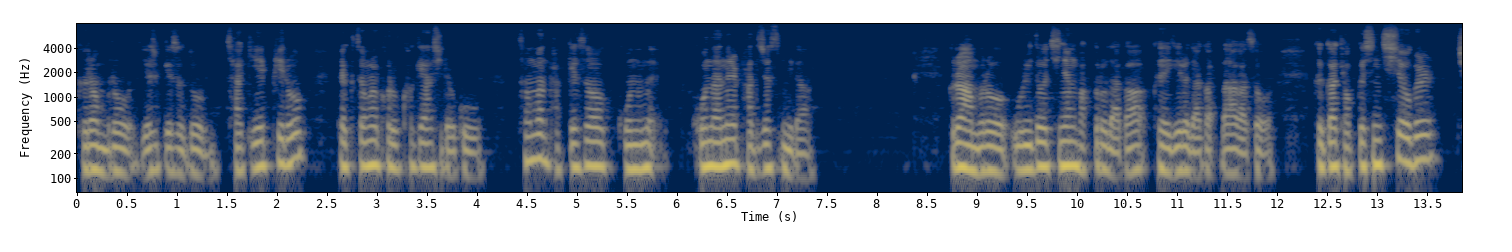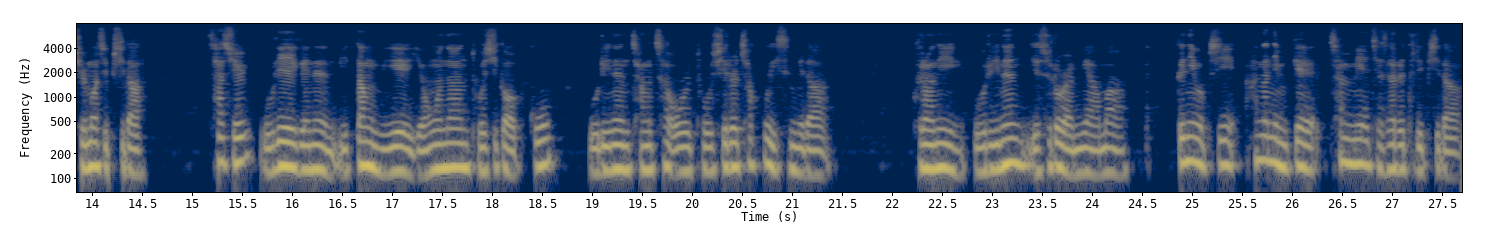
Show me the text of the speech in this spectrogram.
그러므로 예수께서도 자기의 피로 백성을 거룩하게 하시려고 성문 밖에서 고난을, 고난을 받으셨습니다. 그러하므로 우리도 진영 밖으로 나가 그에게로 나가, 나아가서 그가 겪으신 치욕을 짊어집시다. 사실 우리에게는 이 땅 위에 영원한 도시가 없고 우리는 장차 올 도시를 찾고 있습니다. 그러니 우리는 예수로 말미암아 끊임없이 하나님께 찬미의 제사를 드립시다.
